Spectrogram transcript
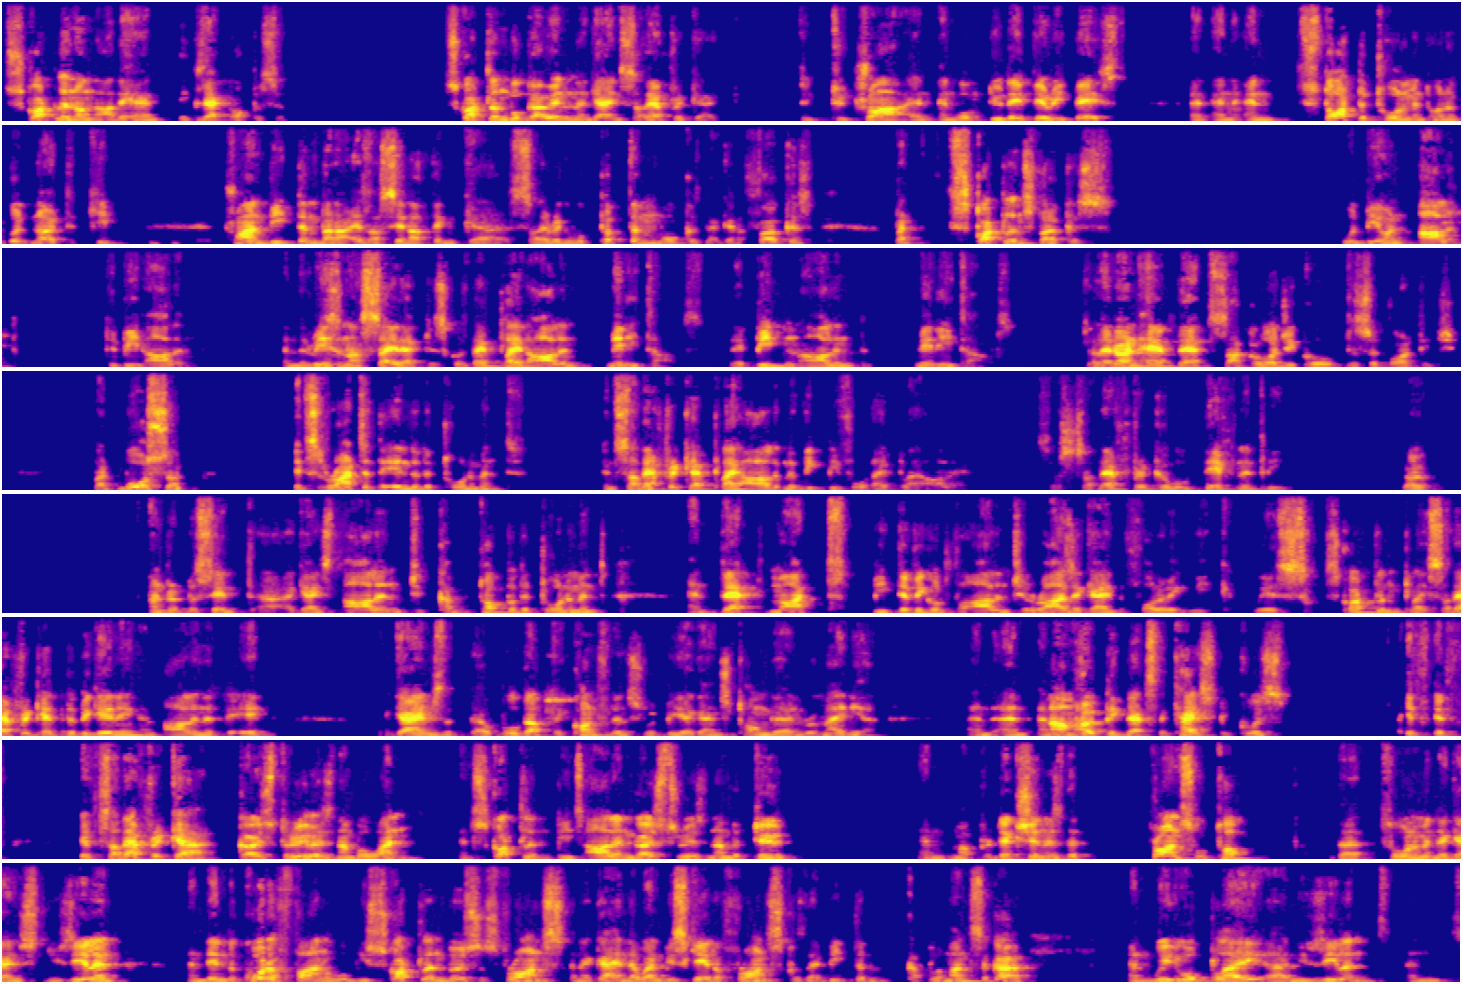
Scotland, on the other hand, exact opposite. Scotland will go in against South Africa to, to try and, and will do their very best and, and, and start the tournament on a good note to keep try and beat them. But as I said, I think uh, South Africa will pip them more because they're going to focus. But Scotland's focus would be on Ireland to beat Ireland. And the reason I say that is because they've played Ireland many times. They've beaten Ireland many times. So they don't have that psychological disadvantage. But more so, it's right at the end of the tournament. And South Africa play Ireland the week before they play Ireland. So South Africa will definitely go 100% uh, against Ireland to come top of the tournament. And that might be difficult for Ireland to rise again the following week, where Scotland plays South Africa at the beginning and Ireland at the end. The games that they'll build up their confidence would be against Tonga and Romania. And, and, and I'm hoping that's the case because if, if, if South Africa goes through as number one and Scotland beats Ireland goes through as number two. And my prediction is that France will top the tournament against New Zealand. And then the quarterfinal will be Scotland versus France. And again, they won't be scared of France because they beat them a couple of months ago. And we will play uh, New Zealand and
